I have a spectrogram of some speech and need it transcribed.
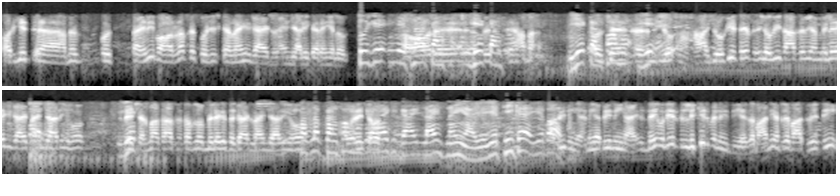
और ये हमें पहली मुहर्रम से कोशिश कर रहे हैं गाइडलाइन जारी करें ये लोग। तो ये ये और ये हम ये कंफर्म ये यो, हाँ योगी से योगी साहब से भी हम मिले कि गाइडलाइन जारी हो। शर्मा साहब से सब लोग मिले तो गाइडलाइन जारी हो। मतलब कंफर्म हो गया है कि गाइडलाइंस नहीं आई है। ये ठीक है ये बात। अभी नहीं है नहीं अभी नहीं आई। नहीं उन्हें लिखित में नहीं दी है। जबानी हमसे बात हुई थी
